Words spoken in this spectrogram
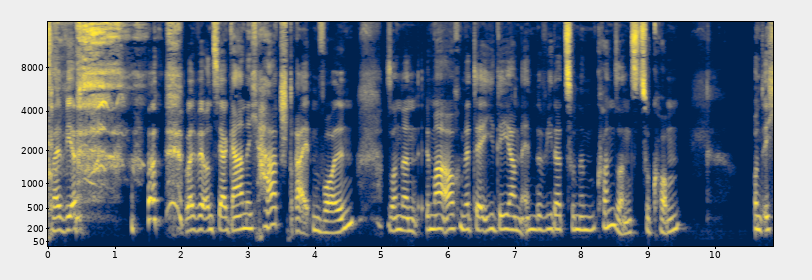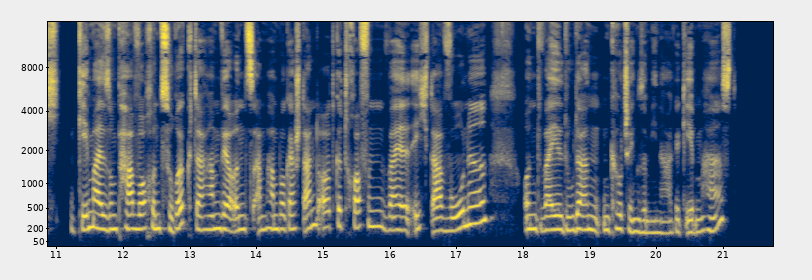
Weil wir, weil wir uns ja gar nicht hart streiten wollen, sondern immer auch mit der Idee, am Ende wieder zu einem Konsens zu kommen. Und ich gehe mal so ein paar Wochen zurück. Da haben wir uns am Hamburger Standort getroffen, weil ich da wohne und weil du dann ein Coaching-Seminar gegeben hast.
